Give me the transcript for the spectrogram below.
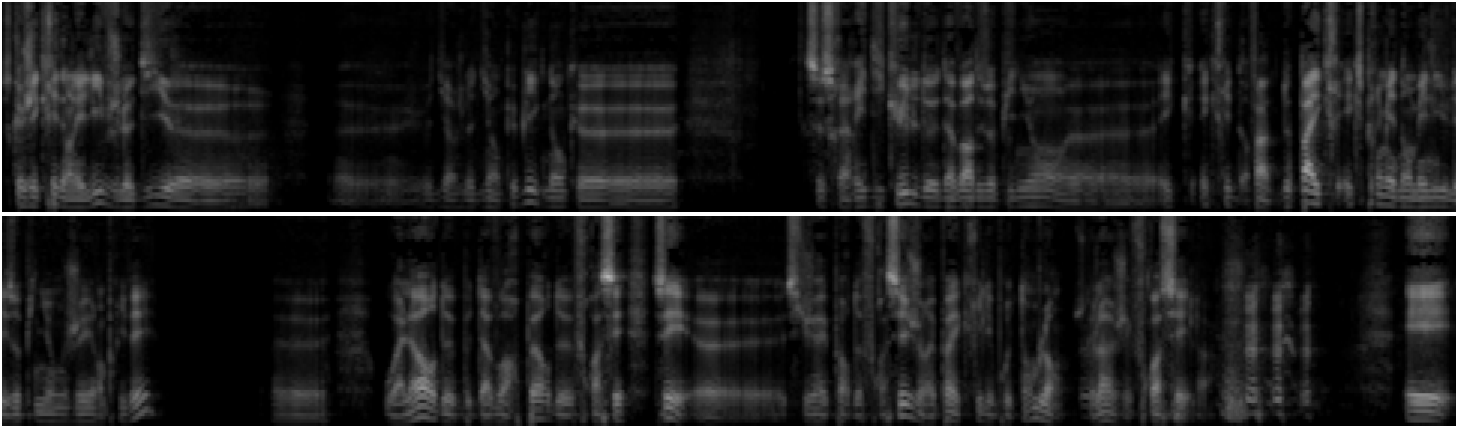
ce que j'écris dans les livres, je le dis, je veux dire, je le dis en public. Donc, ce serait ridicule de- d'avoir des opinions euh, éc- écrites, enfin, de pas exprimer dans mes livres les opinions que j'ai en privé. Euh, ou alors de- d'avoir peur de froisser. Tu sais, euh, si j'avais peur de froisser, j'aurais pas écrit les brutes en blanc. Parce que là, j'ai froissé, là. et,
